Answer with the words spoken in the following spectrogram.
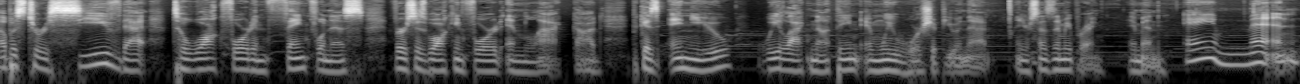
Help us to receive that, to walk forward in thankfulness versus walking forward in lack, God, because in you we lack nothing and we worship you in that. In your son's name we pray. Amen. Amen.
